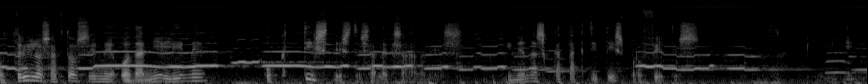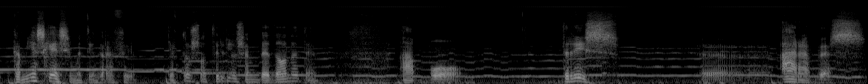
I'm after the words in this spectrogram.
ο θρύλος αυτός είναι ο Δανιήλ είναι ο κτίστης της Αλεξάνδρειας είναι ένας κατακτητής προφήτης καμία σχέση με την γραφή. Γι' αυτός ο θρύλος εμπεδώνεται από τρεις ε, Άραβες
